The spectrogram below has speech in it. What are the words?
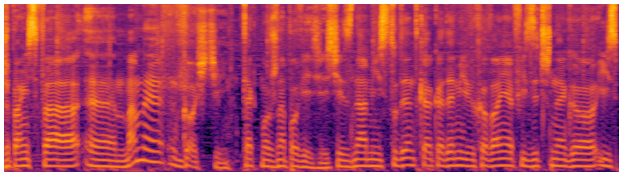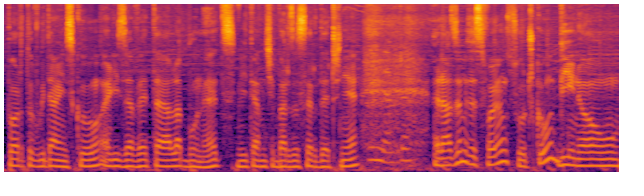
Proszę Państwa, e, mamy gości, tak można powiedzieć. Jest z nami studentka Akademii Wychowania Fizycznego i Sportu w Gdańsku, Elizaweta Labunec. Witam Cię bardzo serdecznie. Dzień dobry. Razem ze swoją słuczką Diną,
